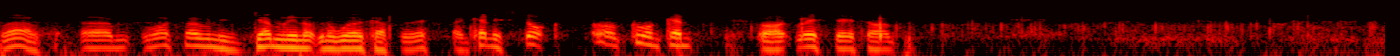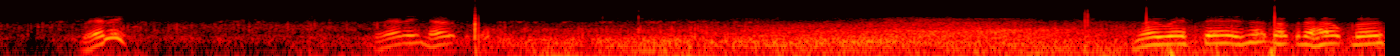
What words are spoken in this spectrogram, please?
Well, um, my phone is generally not going to work after this, and Ken is stuck. Oh, come on, Ken. Right, rest there, time. Really? Really? No. No rest there? Is that not going to help, bro?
